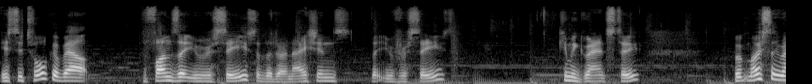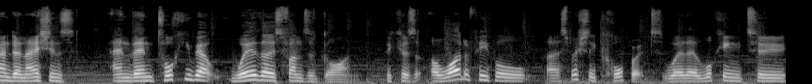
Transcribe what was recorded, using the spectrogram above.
is to talk about the funds that you've received, so the donations that you've received. Can be grants too, but mostly around donations, and then talking about where those funds have gone because a lot of people, uh, especially corporates, where they're looking to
